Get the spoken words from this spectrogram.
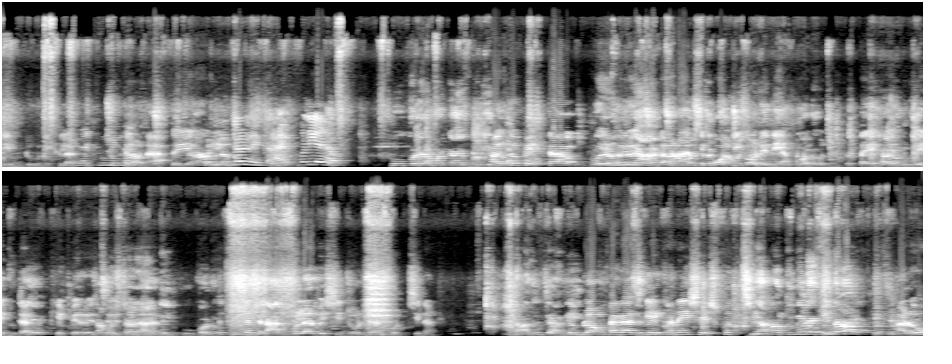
ডিমটুকুনি খেলো আর কিচ্ছু খেলো না এত ইয়ে করলাম। হয়তো পেটটা ইয়ে হয়ে রয়েছে কারণ আজকে পটি করেনি এখন পর্যন্ত তাই হয়তো পেটটা ঢুকে খেপে রয়েছে ওই জন্য। ঠিক আছে রাত বলে আর বেশি জোর জার করছি না। তো ব্লগটাকে আজকে এখানেই শেষ করছি। তুমি দেখি দাও। আর ও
